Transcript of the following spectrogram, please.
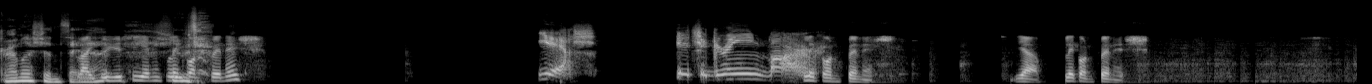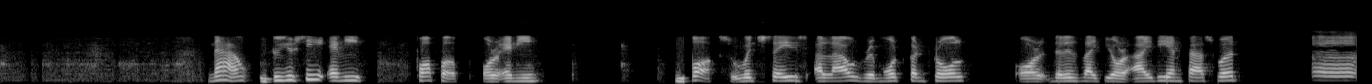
Grandma shouldn't say like, that. do you see any click on finish? Yes. It's a green bar. Click on finish. Yeah, click on finish. Now, do you see any pop-up or any box which says allow remote control or there is like your ID and password? Mm.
